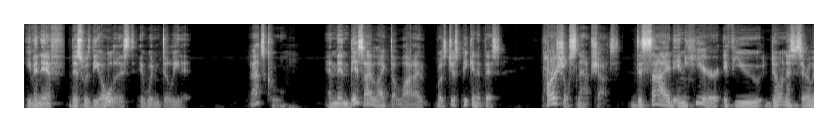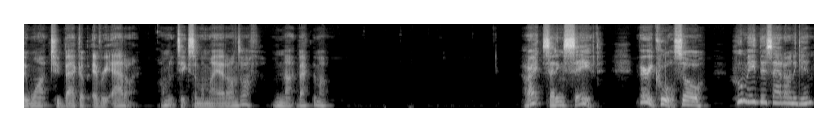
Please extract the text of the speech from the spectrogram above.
Even if this was the oldest, it wouldn't delete it. That's cool. And then this I liked a lot. I was just peeking at this. Partial snapshots decide in here if you don't necessarily want to back up every add-on. I'm going to take some of my add-ons off, not back them up. All right, settings saved. Very cool. So who made this add-on again?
